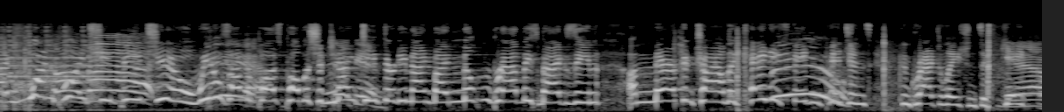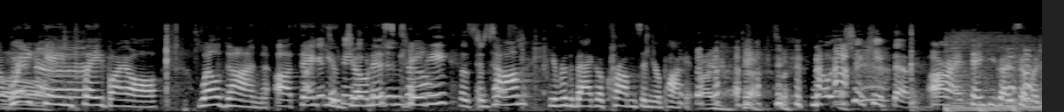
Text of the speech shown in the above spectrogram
By one Come point, she on. beat you. Wheels on the Bus, published in Champion. 1939 by Milton Bradley's magazine, American Child, and Katie's Feeding Woo. Pigeons. Congratulations. A ga- Yeah, great winner. game played by all. Well done. Uh, thank you, Jonas. Katie, That's and Tom. Give her the bag of crumbs in your pocket. No, you should keep them. All right. Thank you guys so much.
